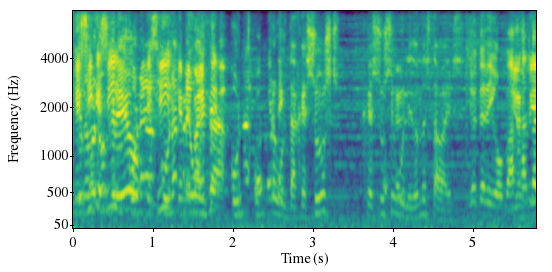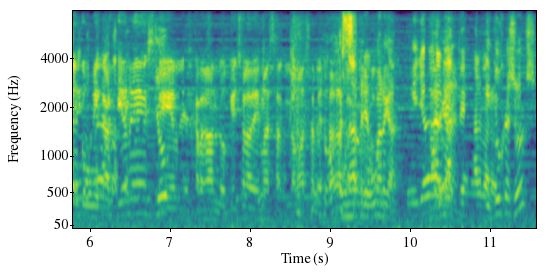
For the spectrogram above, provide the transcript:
que sí, que sí, que sí, una que me pregunta, Una, pregunta, Jesús, Jesús y Willy, ¿dónde estabais? Yo te digo, bajando. Yo estoy en comunicaciones eh, descargando, que he hecho la de más, la más alejada. Una pregunta. Y yo, ¿Y tú, Jesús?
